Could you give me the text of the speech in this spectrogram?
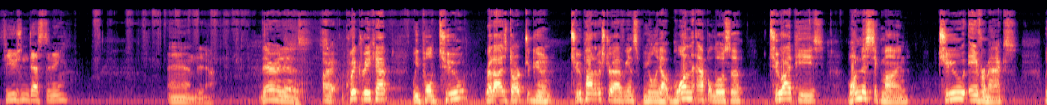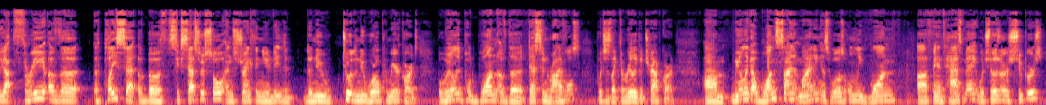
Fusion Destiny. And, yeah. There it is. All right, quick recap. We pulled two Red Eyes Dark Dragoon, two Pot of Extravagance. We only got one Apollousa, two IPs, one Mystic Mine, two Avramax. We got three of the a play set of both Successor Soul and Strength and Unity, the, the new two of the new World Premiere cards. But we only pulled one of the Destined Rivals, which is like the really good trap card. Um, we only got one Sign Up Mining as well as only one uh, Phantasme, which those are supers.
